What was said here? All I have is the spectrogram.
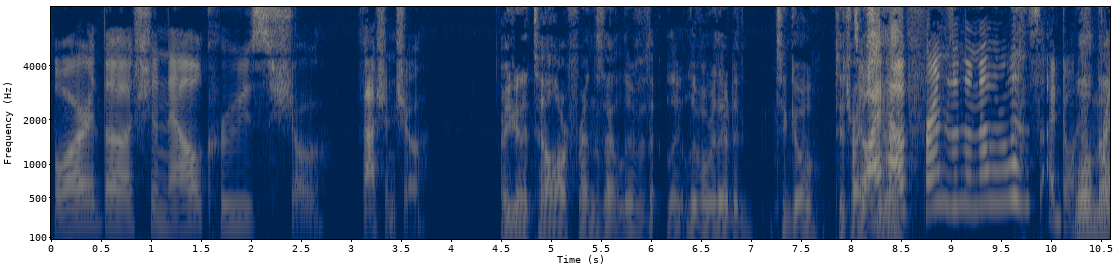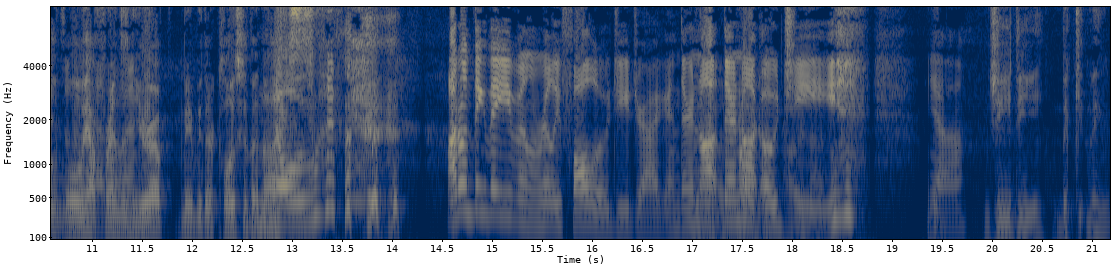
for the Chanel cruise show, fashion show. Are you gonna tell our friends that live live over there to to go to try Do to see I them? have friends in the Netherlands? I don't. well, have no. friends in Well, we have friends in Europe. Maybe they're closer than us. No. I don't think they even really follow G Dragon. They're No, not. They're not not, OG. probably yeah. GD. The, the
